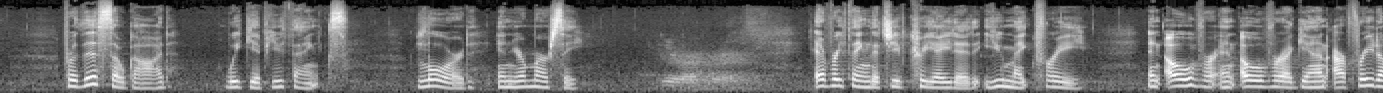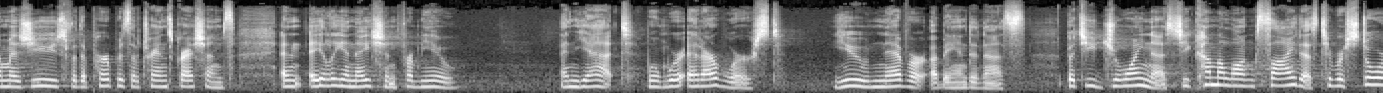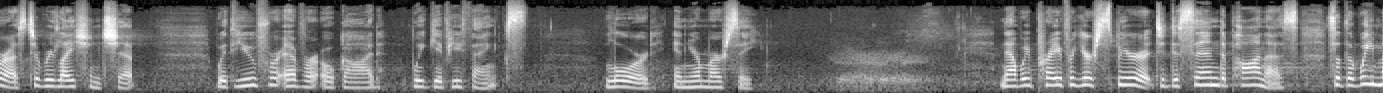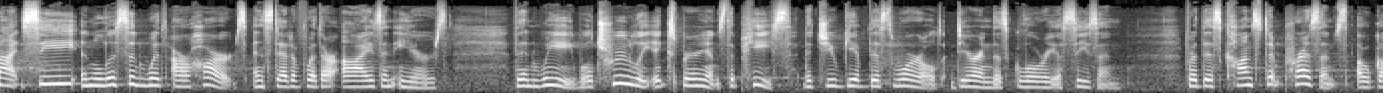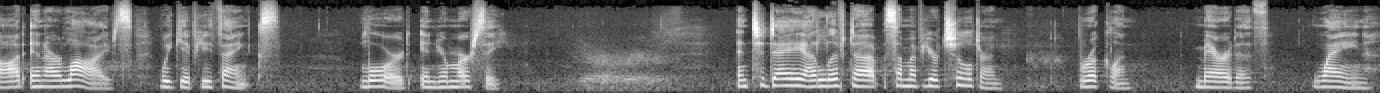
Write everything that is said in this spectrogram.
For this, O oh God, we give you thanks. Lord, in your mercy, everything that you've created, you make free. And over and over again, our freedom is used for the purpose of transgressions and alienation from you. And yet, when we're at our worst, you never abandon us, but you join us. You come alongside us to restore us to relationship. With you forever, O God, we give you thanks. Lord, in your mercy. Now we pray for your spirit to descend upon us so that we might see and listen with our hearts instead of with our eyes and ears then we will truly experience the peace that you give this world during this glorious season. For this constant presence, O God, in our lives, we give you thanks. Lord, in your mercy. And today I lift up some of your children Brooklyn, Meredith, Wayne,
